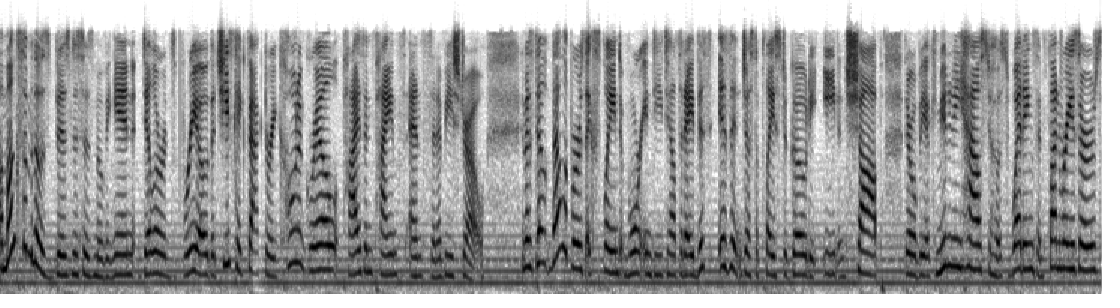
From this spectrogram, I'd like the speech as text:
Among some of those businesses moving in, Dillard's Brio, the Cheesecake Factory, Kona Grill, Pies and Pints, and Cinebistro. And as developers explained more in detail today, this isn't just a place to go to eat and shop. There will be a community house to host weddings and fundraisers,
